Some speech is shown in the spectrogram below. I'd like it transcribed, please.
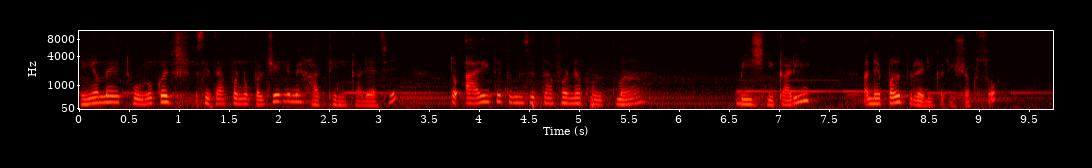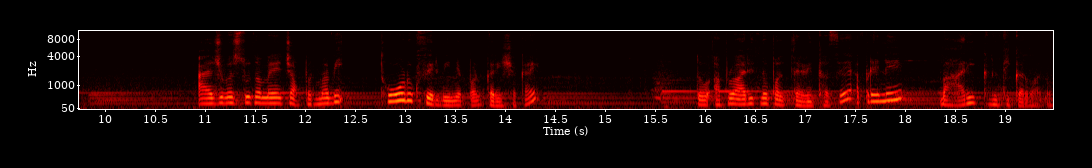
અહીંયા મેં થોડુંક જ સીતાફળનો પલ્પ છે એટલે મેં હાથથી નીકાળ્યા છે. તો આ રીતે તમે સીતાફળના પલ્પમાં બીજ નીકાળી અને પલ્પ રેડી કરી શકશો. આ જ વસ્તુ તમે ચોપરમાં બી થોડુંક ફેરવીને પણ કરી શકાય. તો આપણો આ રીતનો પલ્પ રેડી થશે. આપણે એને બારીક નથી કરવાનો.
